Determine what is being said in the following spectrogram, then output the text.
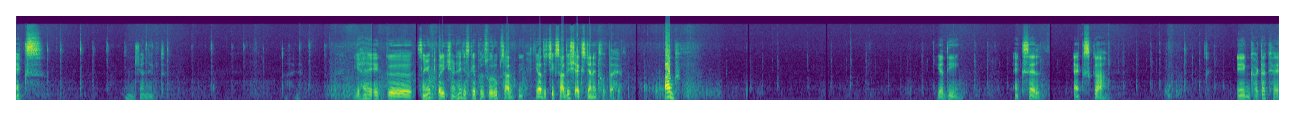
एक्स जनित यह एक संयुक्त परीक्षण है जिसके फलस्वरूप यादृच्छिक सादिश एक्स जनित होता है। अब यदि एक्सेल एक्स का एक घटक है,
